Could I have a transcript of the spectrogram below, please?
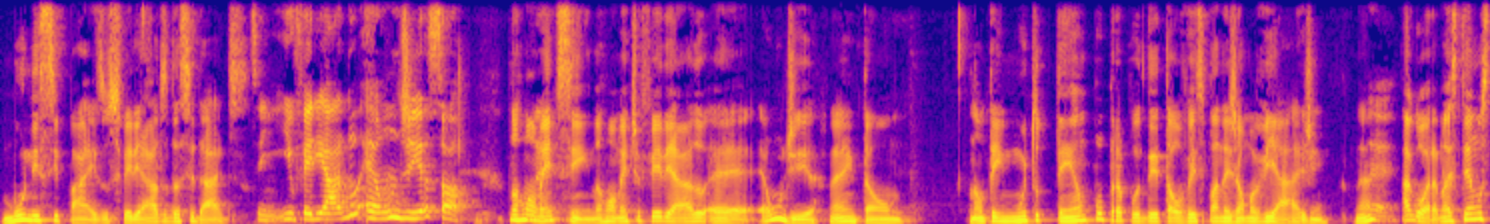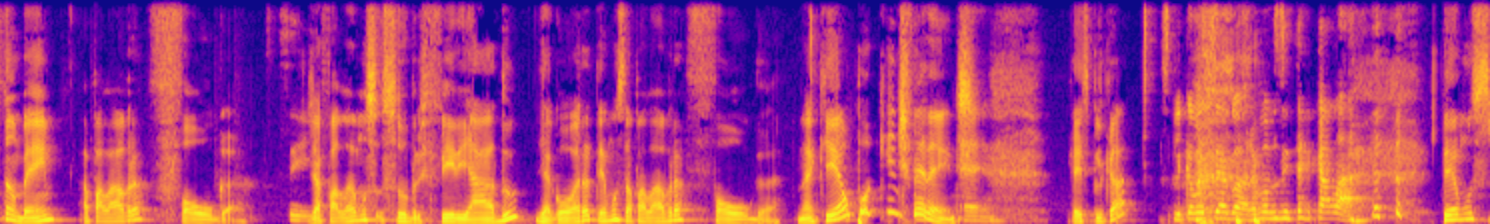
municipais, os feriados das cidades. Sim, e o feriado é um dia só. Normalmente Né? sim, normalmente o feriado é, é um dia, né? Então não tem muito tempo para poder talvez planejar uma viagem, né? É. Agora, nós temos também a palavra folga. Sim. Já falamos sobre feriado e agora temos a palavra folga, né? Que é um pouquinho diferente. É. Quer explicar? Explica você agora, vamos intercalar. Temos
